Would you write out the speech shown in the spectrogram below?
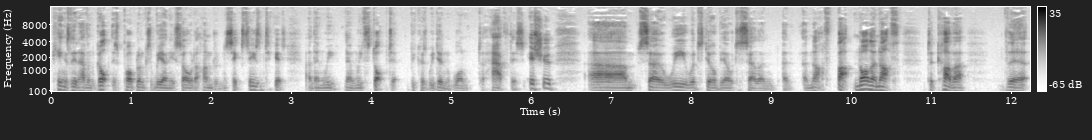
Kings Lynn haven't got this problem because we only sold 106 season tickets, and then we then we stopped it because we didn't want to have this issue. Um, so we would still be able to sell an, an, enough, but not enough to cover the,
